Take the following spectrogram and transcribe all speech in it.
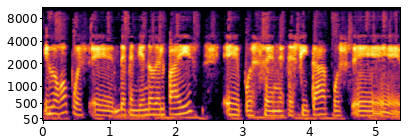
Y luego, pues, eh, dependiendo del país, eh, pues se necesita, pues, eh,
